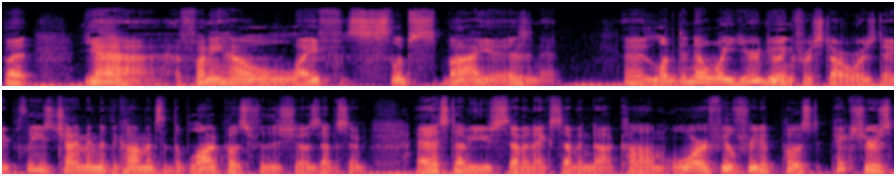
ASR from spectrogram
But yeah, funny how life slips by you, isn't it? I'd love to know what you're doing for Star Wars Day. Please chime into the comments of the blog post for this show's episode at sw7x7.com or feel free to post pictures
